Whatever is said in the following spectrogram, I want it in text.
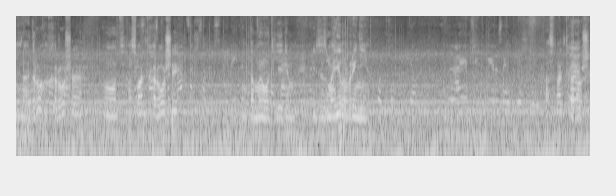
Не знаю, дорога хорошая, вот, асфальт хороший. Это мы вот едем из Измаила в Рени. Асфальт хороший.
